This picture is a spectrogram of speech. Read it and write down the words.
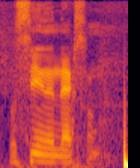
We'll see you in the next one.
